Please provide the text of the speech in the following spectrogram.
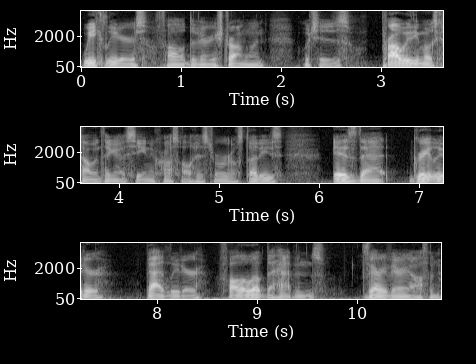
weak leaders followed the very strong one, which is probably the most common thing I've seen across all historical studies, is that great leader, bad leader, follow up that happens very, very often.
